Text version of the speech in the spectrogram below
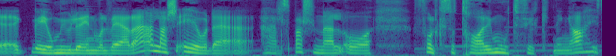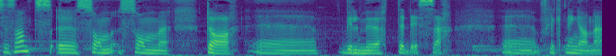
er jo mulig å involvere. Ellers er jo det helsepersonell og folk som tar imot flyktninger, ikke sant, eh, som, som da eh, vil møte disse eh, flyktningene.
